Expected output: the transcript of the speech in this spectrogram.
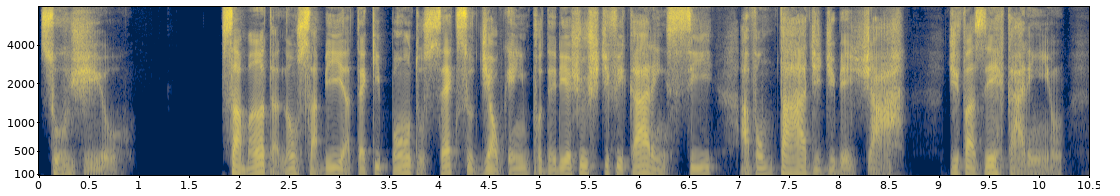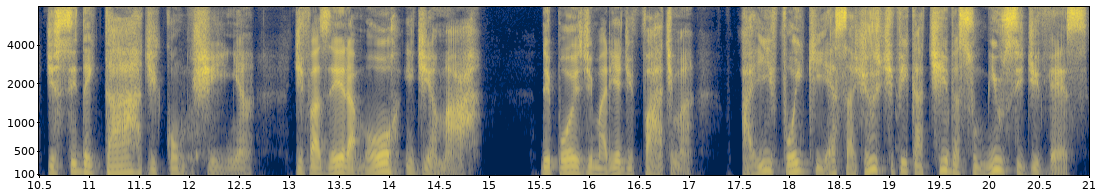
Surgiu. Samantha não sabia até que ponto o sexo de alguém poderia justificar em si a vontade de beijar, de fazer carinho, de se deitar de conchinha, de fazer amor e de amar. Depois de Maria de Fátima, Aí foi que essa justificativa sumiu-se de vez.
